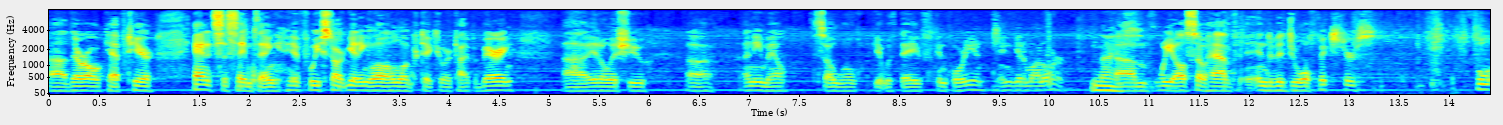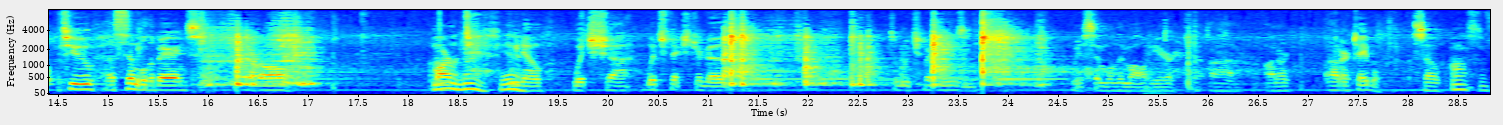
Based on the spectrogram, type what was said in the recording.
Uh, they're all kept here, and it's the same thing. If we start getting low on one particular type of bearing, uh, it'll issue uh, an email. So we'll get with Dave Conforti and, and get them on order. Nice. Um, we also have individual fixtures for, to assemble the bearings. They're all marked. nice, yeah. We know which uh, which fixture goes to which bearings, and we assemble them all here uh, on our on our table. So Awesome.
